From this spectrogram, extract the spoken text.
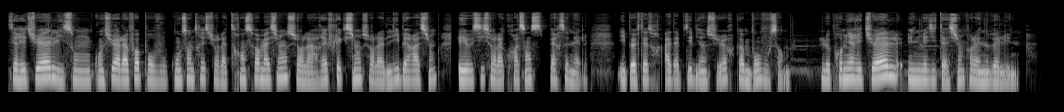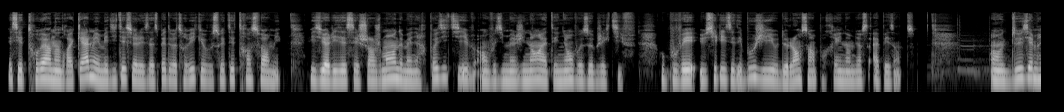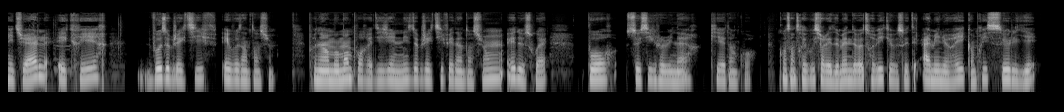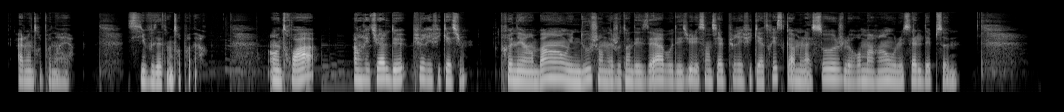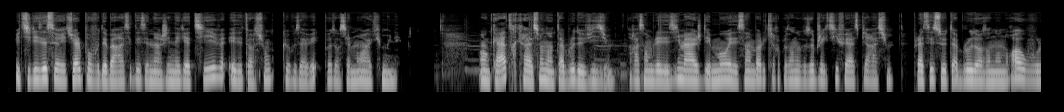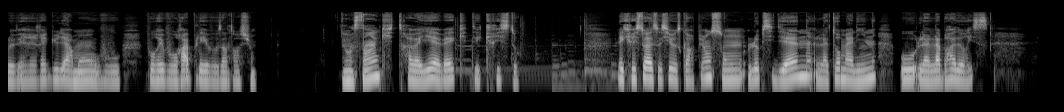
Ces rituels, ils sont conçus à la fois pour vous concentrer sur la transformation, sur la réflexion, sur la libération et aussi sur la croissance personnelle. Ils peuvent être adaptés bien sûr comme bon vous semble. Le premier rituel, une méditation pour la nouvelle lune. Essayez de trouver un endroit calme et méditez sur les aspects de votre vie que vous souhaitez transformer. Visualisez ces changements de manière positive en vous imaginant atteignant vos objectifs. Vous pouvez utiliser des bougies ou de l'encens pour créer une ambiance apaisante. En deuxième rituel, écrire vos objectifs et vos intentions. Prenez un moment pour rédiger une liste d'objectifs et d'intentions et de souhaits pour ce cycle lunaire qui est en cours. Concentrez-vous sur les domaines de votre vie que vous souhaitez améliorer, y compris ceux liés à l'entrepreneuriat, si vous êtes entrepreneur. En trois, un rituel de purification. Prenez un bain ou une douche en ajoutant des herbes ou des huiles essentielles purificatrices comme la sauge, le romarin ou le sel d'Epsom. Utilisez ce rituel pour vous débarrasser des énergies négatives et des tensions que vous avez potentiellement accumulées. En 4, création d'un tableau de vision. Rassemblez des images, des mots et des symboles qui représentent vos objectifs et aspirations. Placez ce tableau dans un endroit où vous le verrez régulièrement, où vous pourrez vous rappeler vos intentions. En 5, travaillez avec des cristaux. Les cristaux associés au scorpion sont l'obsidienne, la tourmaline ou la labradoris.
